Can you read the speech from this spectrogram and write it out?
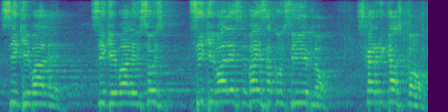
sí que vale sí que vale, sois, sí que vale, vais a conseguirlo. Scarricasco.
